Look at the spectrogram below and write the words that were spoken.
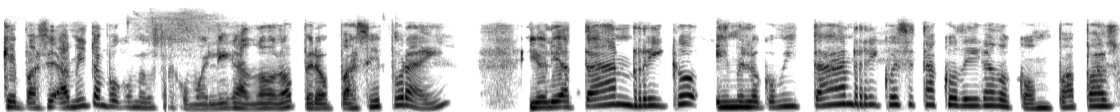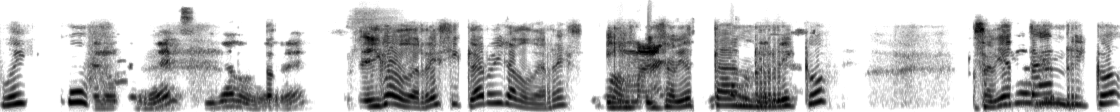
que pasé, a mí tampoco me gusta como el hígado, ¿no? Pero pasé por ahí y olía tan rico y me lo comí tan rico ese taco de hígado con papas, güey. Uf, ¿Pero de res? ¿Hígado de res? hígado de res, sí, claro, hígado de res. Y, No y sabía tan rico, sabía Hígado tan rico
